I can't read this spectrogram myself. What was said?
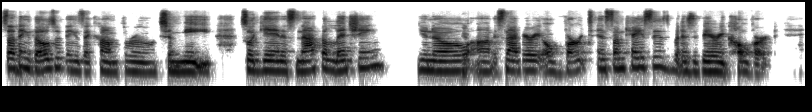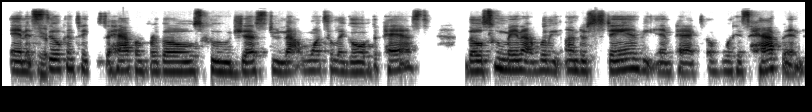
So I think those are things that come through to me. So again, it's not the lynching, you know, yeah. um, it's not very overt in some cases, but it's very covert. And it yep. still continues to happen for those who just do not want to let go of the past those who may not really understand the impact of what has happened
